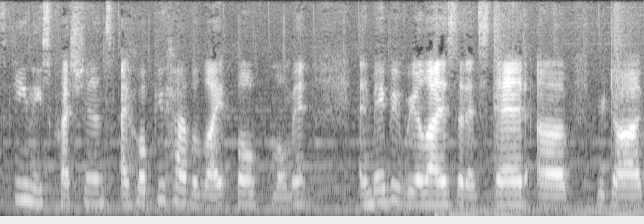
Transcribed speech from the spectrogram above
Asking these questions, I hope you have a light bulb moment and maybe realize that instead of your dog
